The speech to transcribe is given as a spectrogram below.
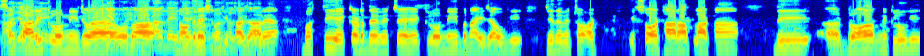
ਸਰਕਾਰੀ। ਕਲੋਨੀ ਜੋ ਹੈ ਉਹਦਾ ਇਨੋਗ੍ਰੇਸ਼ਨ ਕੀਤਾ ਜਾ ਰਿਹਾ ਹੈ। 32 ਏਕੜ ਦੇ ਵਿੱਚ ਇਹ ਕਲੋਨੀ ਬਣਾਈ ਜਾਊਗੀ ਜਿਹਦੇ ਵਿੱਚੋਂ ਅਠ- 118 ਪਲਾਟਾਂ ਦੀ ਡਰਾ ਨਿਕਲੂਗੀ।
